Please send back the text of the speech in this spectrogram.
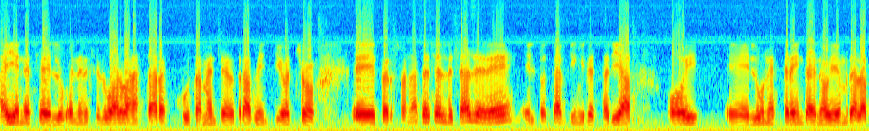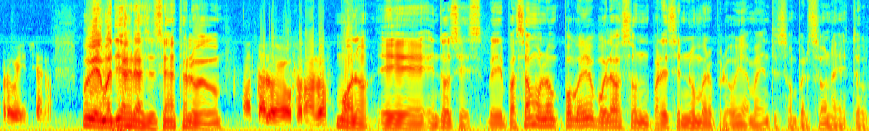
ahí en ese, en ese lugar van a estar justamente otras 28 eh, personas. Es el detalle de el total que ingresaría hoy, eh, lunes 30 de noviembre, a la provincia. ¿no? Muy bien, Matías, gracias. Hasta luego. Hasta luego, Fernando. Bueno, entonces, pasamos un poco, porque son, parecen números, pero obviamente son personas esto.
